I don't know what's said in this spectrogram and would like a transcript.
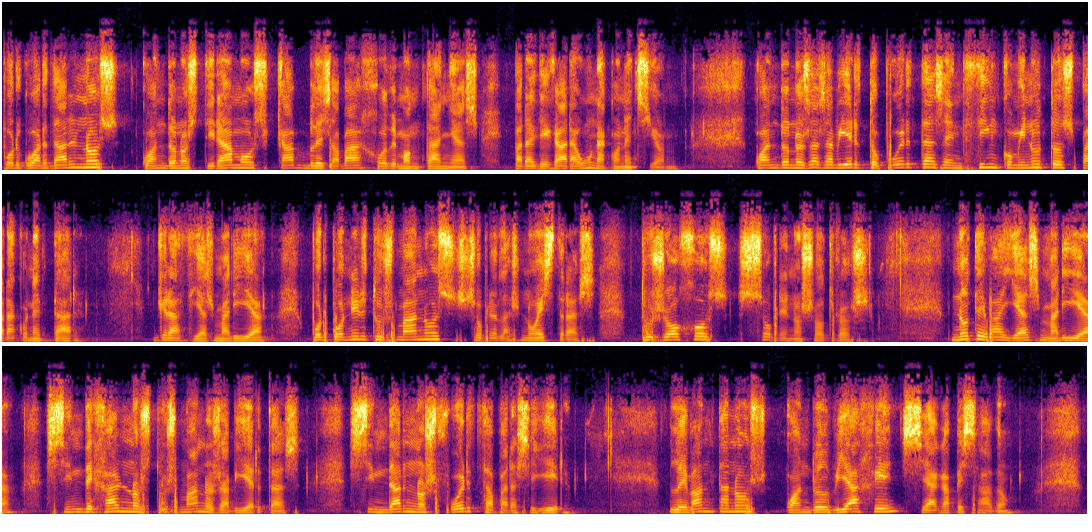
por guardarnos cuando nos tiramos cables abajo de montañas para llegar a una conexión, cuando nos has abierto puertas en cinco minutos para conectar. Gracias, María, por poner tus manos sobre las nuestras, tus ojos sobre nosotros. No te vayas, María, sin dejarnos tus manos abiertas, sin darnos fuerza para seguir. Levántanos cuando el viaje se haga pesado,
